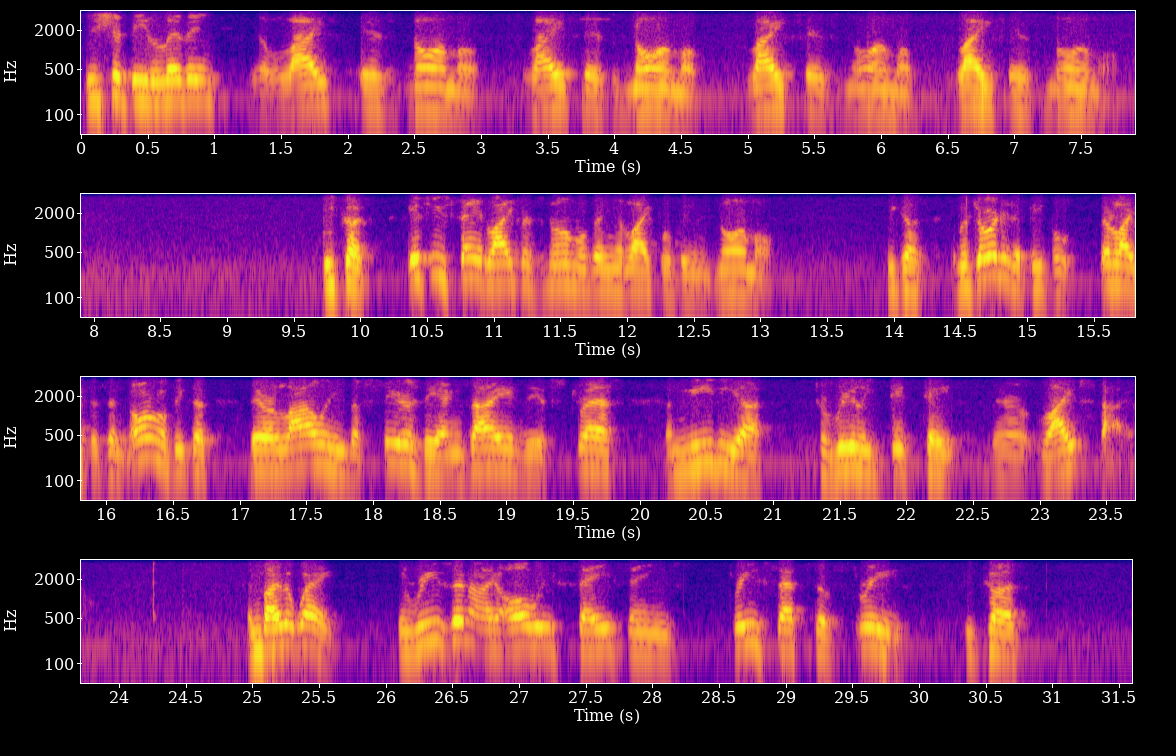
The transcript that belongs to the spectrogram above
You should be living your life is normal. Life is normal. Life is normal. Life is normal. Because if you say life is normal, then your life will be normal. Because the majority of the people, their life isn't normal because they're allowing the fears, the anxiety, the stress, the media to really dictate their lifestyle. And by the way, the reason I always say things three sets of three, because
